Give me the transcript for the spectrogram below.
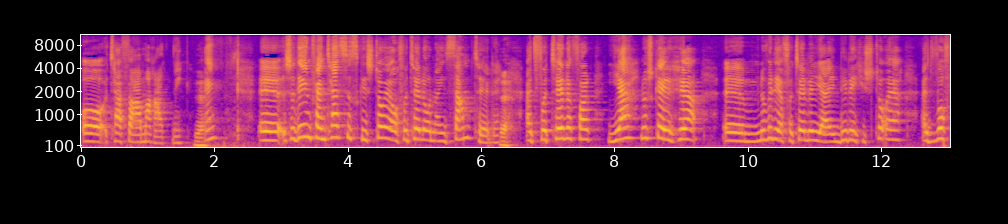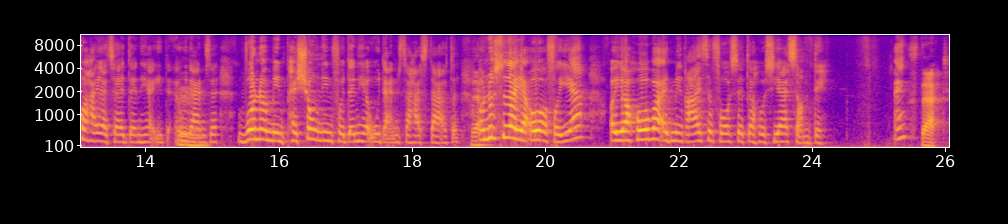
og tage farmerretning. Ja. Ikke? Øh, Så det er en fantastisk historie at fortælle under en samtale. Ja. At fortælle folk, ja, nu skal I høre, øhm, nu vil jeg fortælle jer en lille historie, at hvorfor har jeg taget den her id- uddannelse? Hvornår min passion inden for den her uddannelse har startet. Ja. Og nu sidder jeg over for jer, og jeg håber, at min rejse fortsætter hos jer som det. Ikke? Stærkt.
